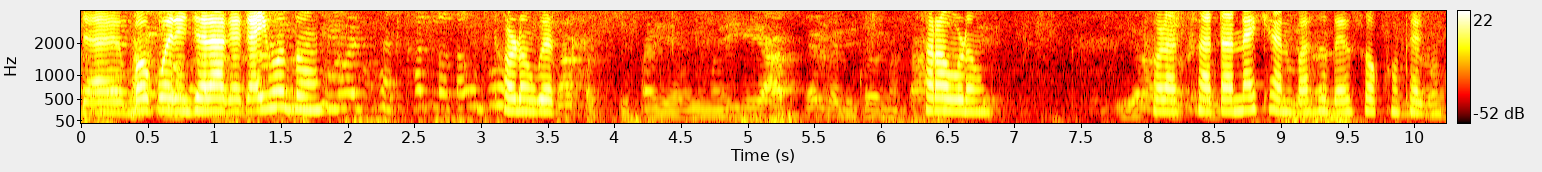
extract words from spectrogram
ચા- બપોરે જરા કંઈક આવ્યું હતું થોડું કંઈક ખરાવડું થોડાક સાટા નાખ્યા ને પાછું દેવ સોખું થઈ ગયું.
